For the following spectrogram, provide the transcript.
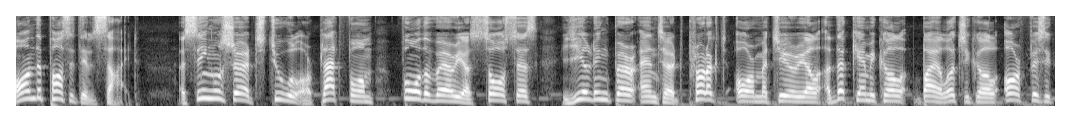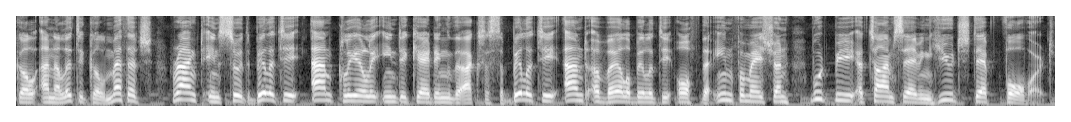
On the positive side, a single search tool or platform for the various sources yielding per entered product or material the chemical, biological, or physical analytical methods ranked in suitability and clearly indicating the accessibility and availability of the information would be a time saving huge step forward.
